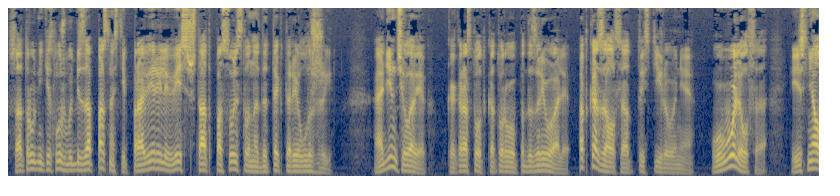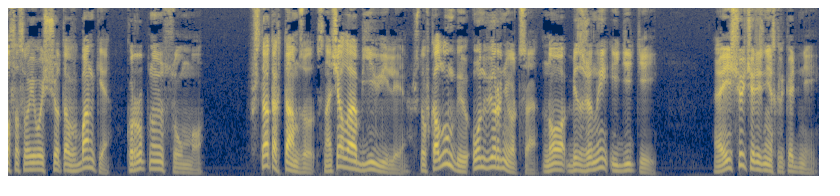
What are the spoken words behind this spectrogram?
сотрудники службы безопасности проверили весь штат посольства на детекторе лжи. Один человек, как раз тот, которого подозревали, отказался от тестирования, уволился и снял со своего счета в банке крупную сумму. В Штатах Тамзу сначала объявили, что в Колумбию он вернется, но без жены и детей. А еще через несколько дней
